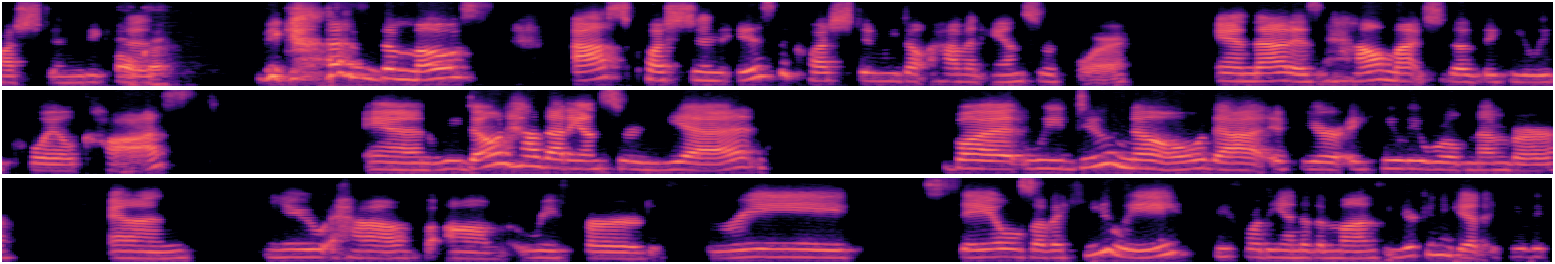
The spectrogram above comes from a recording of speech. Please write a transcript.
question because okay. because the most asked question is the question we don't have an answer for. And that is how much does the Healy coil cost? And we don't have that answer yet, but we do know that if you're a Healy World member and you have um, referred three sales of a Healy before the end of the month, you're going to get a Healy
